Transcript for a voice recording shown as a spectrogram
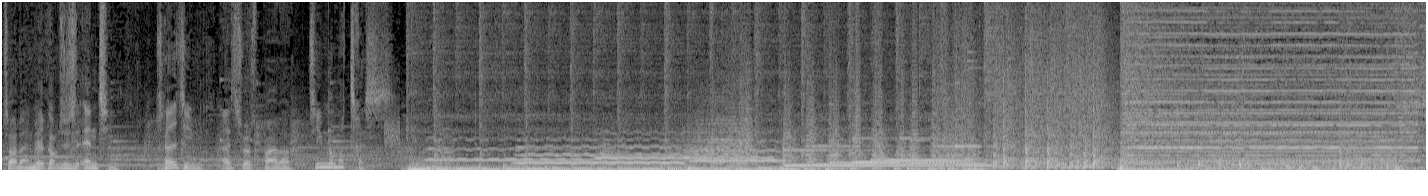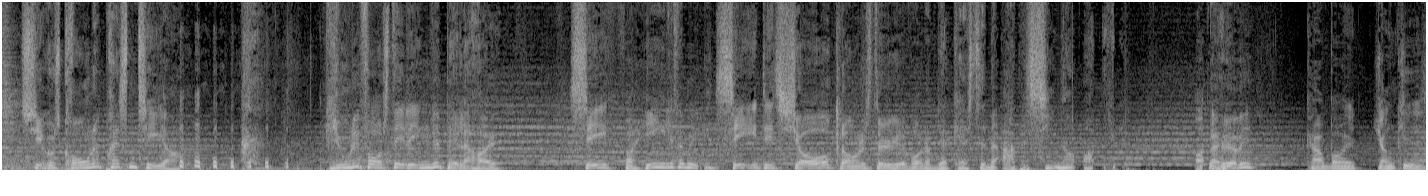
Sådan, velkommen til anden time Tredje time. af Sort Spider. Team nummer 60. Cirkus Krone præsenterer juleforestillingen ved Bellahøj. Se, For hele familien. se det sjove klovnestykke, hvor der bliver kastet med appelsiner og ild. Og Hvad hører vi? Cowboy Junkies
